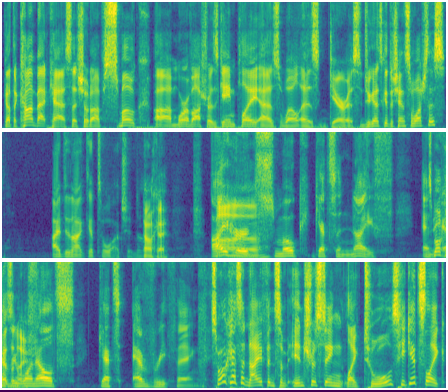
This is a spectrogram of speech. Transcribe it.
got the combat cast that showed off Smoke, uh, more of Ashrah's gameplay, as well as Geras. Did you guys get a chance to watch this? I did not get to watch it. No. Okay. I Uh, heard Smoke gets a knife and Smoke has a everyone knife. else gets everything. Smoke has a knife and some interesting like tools. He gets like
